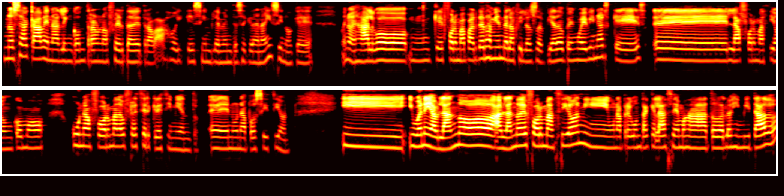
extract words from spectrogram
no se acaben al encontrar una oferta de trabajo y que simplemente se queden ahí, sino que bueno, es algo mm, que forma parte también de la filosofía de Open Webinars, que es eh, la formación como una forma de ofrecer crecimiento en una posición. Y, bueno, y hablando, hablando de formación y una pregunta que le hacemos a todos los invitados,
